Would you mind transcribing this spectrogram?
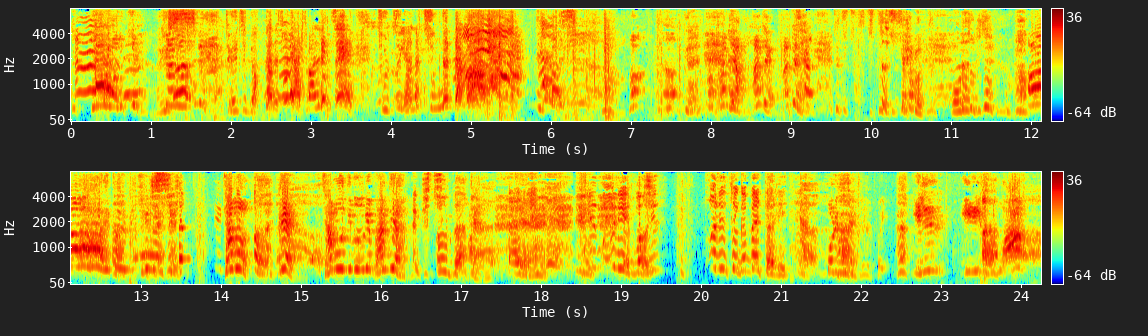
드라이버 어딨지? 돼지 몇 단의 소리 하지 말랬지? 둘 중에 하나 죽는다고! 안돼! 안돼! 안돼! 잠깐만! 어느 쪽이지? 아! 헷갈려 미치겠네! 잠옷! 그래! 잠옷 입은 게 반대야! 오빠! 머리, 머리, 머릿속에 배터리! 머릿속에 일, 일, 와!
